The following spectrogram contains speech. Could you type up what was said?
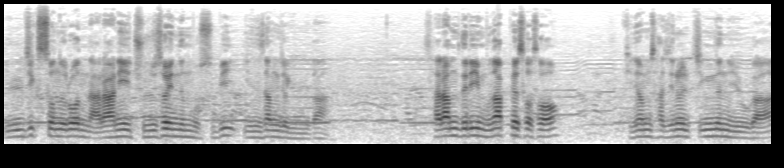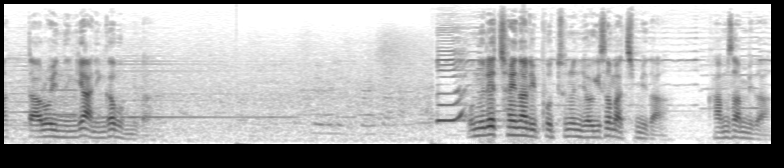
일직선으로 나란히 줄 서 있는 모습이 인상적입니다. 사람들이 문 앞에 서서 기념사진을 찍는 이유가 따로 있는 게 아닌가 봅니다. 오늘의 차이나 리포트는 여기서 마칩니다. 감사합니다.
